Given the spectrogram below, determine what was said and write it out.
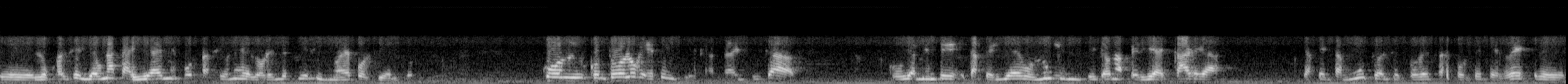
Eh, lo cual sería una caída en exportaciones del orden del 19%, con, con todo lo que eso implica. implica, obviamente, esta pérdida de volumen implica una pérdida de carga que afecta mucho al sector del transporte terrestre,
